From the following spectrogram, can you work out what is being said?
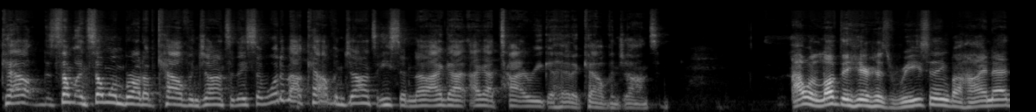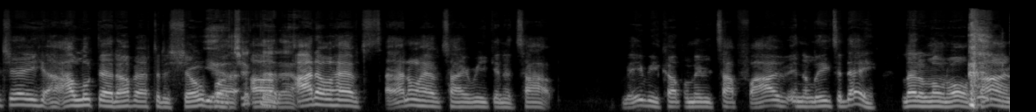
Cal. Someone someone brought up Calvin Johnson. They said, "What about Calvin Johnson?" He said, "No, I got I got Tyreek ahead of Calvin Johnson." I would love to hear his reasoning behind that, Jay. I'll look that up after the show. Yeah, but um, I don't have I don't have Tyreek in the top, maybe a couple, maybe top five in the league today let alone all time.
